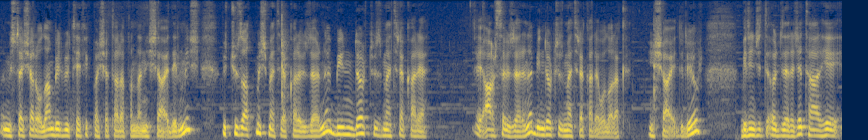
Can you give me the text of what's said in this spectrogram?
müsteşar olan Bülbül Tevfik Paşa tarafından inşa edilmiş. 360 metrekare üzerine 1400 metrekare e, arsa üzerine 1400 metrekare olarak inşa ediliyor. Birinci derece tarihi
